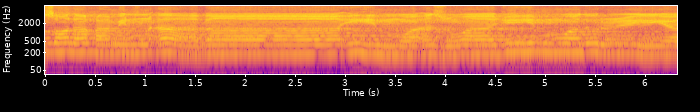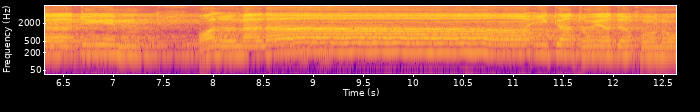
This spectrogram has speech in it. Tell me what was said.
صلح من آبائهم وأزواجهم وذرياتهم والملائكة يدخلون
